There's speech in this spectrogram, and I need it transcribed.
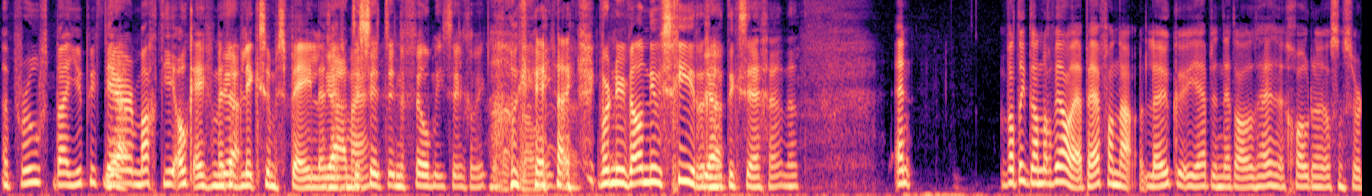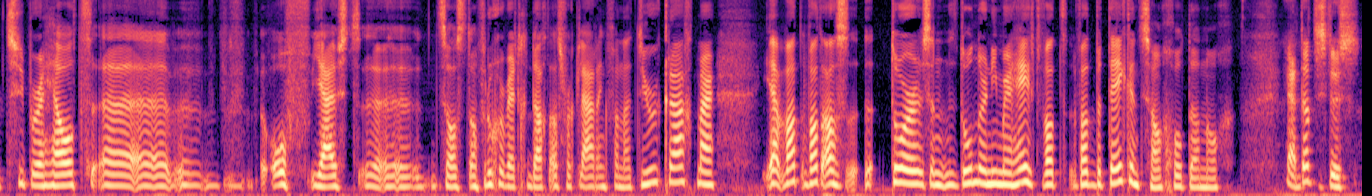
approved by Jupiter mag die ook even met de bliksem spelen. Ja, zeg maar. het zit in de film iets ingewikkelder. Oké, okay, ik word nu wel nieuwsgierig, moet ik zeggen. Dat... En wat ik dan nog wel heb, hè, van nou leuk, je hebt het net al, hè, goden als een soort superheld. Uh, of juist, uh, zoals het dan vroeger werd gedacht, als verklaring van natuurkracht. Maar ja, wat, wat als Thor zijn donder niet meer heeft, wat, wat betekent zo'n god dan nog? Ja, dat is dus,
